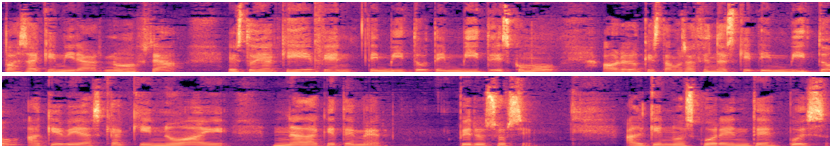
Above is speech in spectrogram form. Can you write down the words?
pasa que mirar, ¿no? O sea, estoy aquí, bien, te invito, te invito, es como ahora lo que estamos haciendo es que te invito a que veas que aquí no hay nada que temer, pero eso sí, al que no es coherente, pues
